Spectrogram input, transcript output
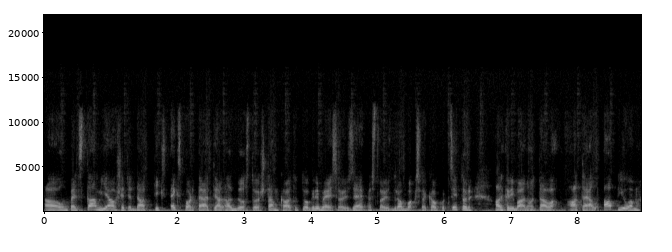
un pēc tam jau šie dati tiks eksportēti atbilstoši tam, kā tu to gribēji, vai uz e-pasta, vai uz Dropbox, vai kaut kur citur. Atkarībā no tava attēlu apjoma,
